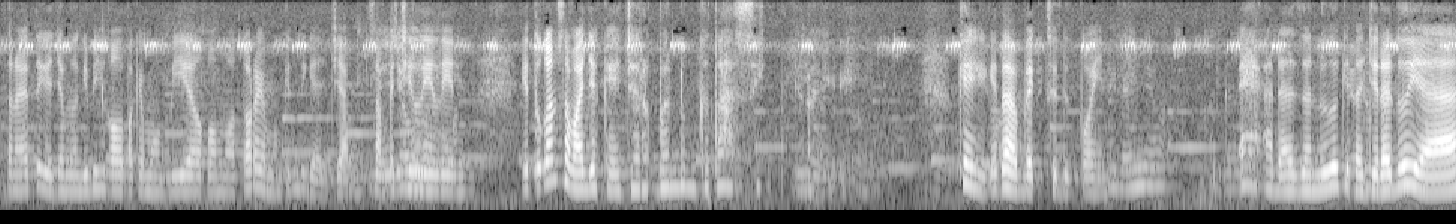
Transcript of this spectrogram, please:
Standarnya tiga jam lebih kalau pakai mobil, kalau motor ya mungkin tiga jam sampai lah Cililin. Itu kan sama aja kayak jarak Bandung ke Tasik. Oke, kita back to the point. kayaknya Eh, ada azan dulu, kita jeda dulu ya.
